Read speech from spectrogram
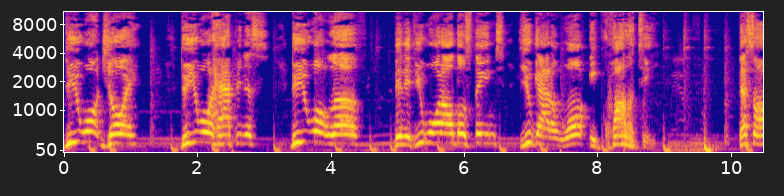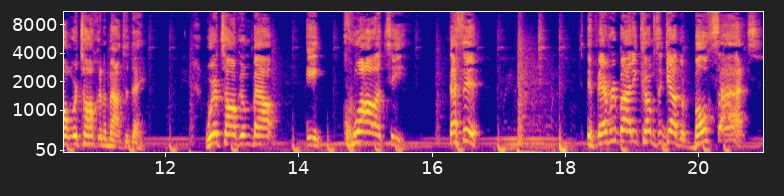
Do you want joy? Do you want happiness? Do you want love? Then if you want all those things, you got to want equality. That's all we're talking about today. We're talking about equality. That's it. If everybody comes together, both sides,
